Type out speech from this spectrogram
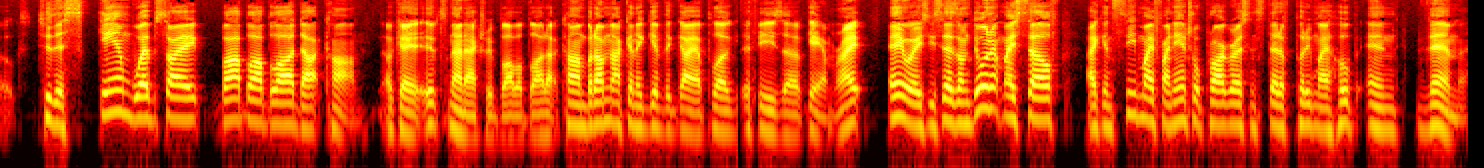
folks. To the scam website, blah, blah, blah.com. Okay, it's not actually blah, blah, blah.com, but I'm not going to give the guy a plug if he's a scam, right? Anyways, he says, I'm doing it myself. I can see my financial progress instead of putting my hope in them.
